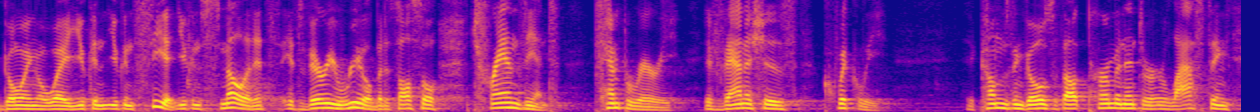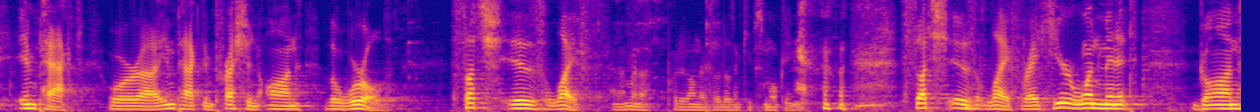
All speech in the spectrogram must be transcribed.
going away. You can, you can see it. You can smell it. It's, it's very real, but it's also transient, temporary. It vanishes quickly. It comes and goes without permanent or lasting impact or uh, impact impression on the world. Such is life. And I'm going to put it on there so it doesn't keep smoking. Such is life, right? Here, one minute, gone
